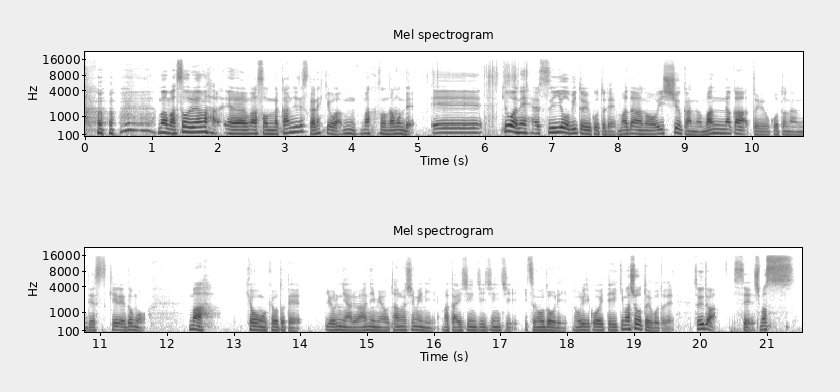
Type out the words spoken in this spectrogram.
まあまあそれはまあ、えー、まあそんな感じですかね今日は。うんまあそんなもんで。えー、今日はね水曜日ということでまだあの1週間の真ん中ということなんですけれどもまあ今日も京都で夜にあるアニメを楽しみにまた一日一日いつも通り乗り越えていきましょうということでそれでは失礼します。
